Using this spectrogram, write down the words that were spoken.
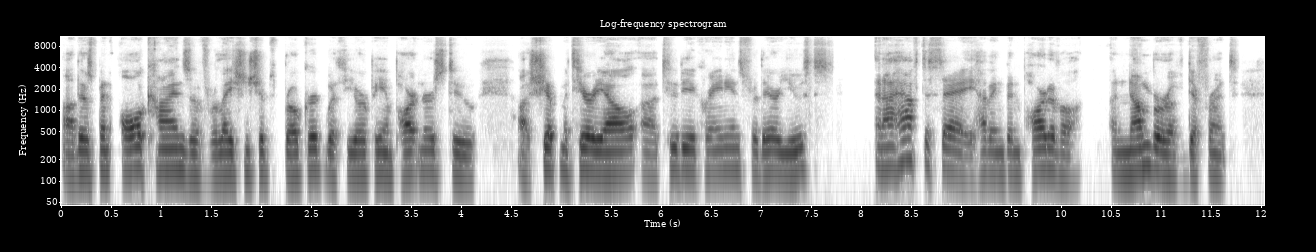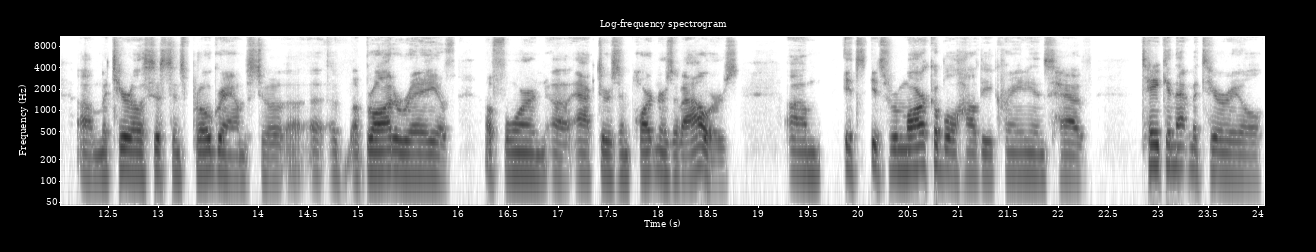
Uh, there's been all kinds of relationships brokered with European partners to uh, ship material uh, to the Ukrainians for their use. And I have to say, having been part of a, a number of different uh, material assistance programs to a, a, a broad array of, of foreign uh, actors and partners of ours, um, it's it's remarkable how the Ukrainians have taken that material,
